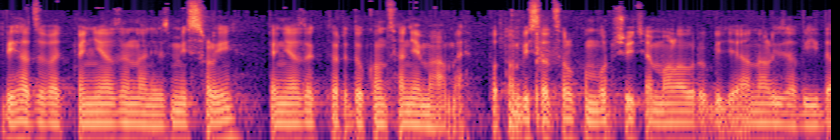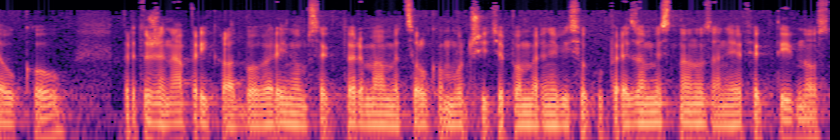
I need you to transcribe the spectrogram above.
vyhadzovať peniaze na nezmysly, peniaze, ktoré dokonca nemáme. Potom by sa celkom určite mala urobiť aj analýza výdavkov, pretože napríklad vo verejnom sektore máme celkom určite pomerne vysokú prezamestnanosť a neefektívnosť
